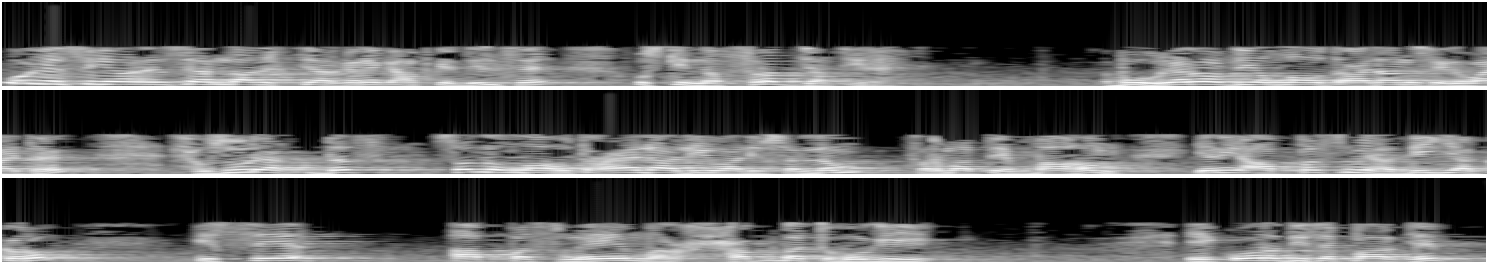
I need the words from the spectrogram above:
کوئی ایسی ایسے انداز اختیار کریں کہ آپ کے دل سے اس کی نفرت جاتی رہے۔ ابو حریر رضی اللہ تعالیٰ نے سے روایت ہے۔ حضور اقدس صلی اللہ تعالی علیہ وآلہ وسلم فرماتے باہم یعنی آپس میں ہدیہ کرو، اس سے آپس میں محبت ہوگی۔ ایک اور حدیث پاک ہے۔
